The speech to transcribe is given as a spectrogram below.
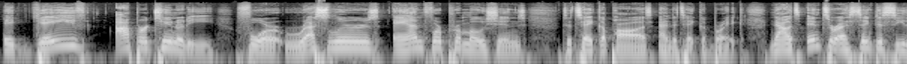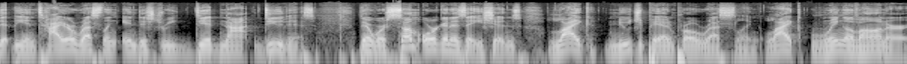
It gave opportunity for wrestlers and for promotions to take a pause and to take a break. Now, it's interesting to see that the entire wrestling industry did not do this. There were some organizations like New Japan Pro Wrestling, like Ring of Honor,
